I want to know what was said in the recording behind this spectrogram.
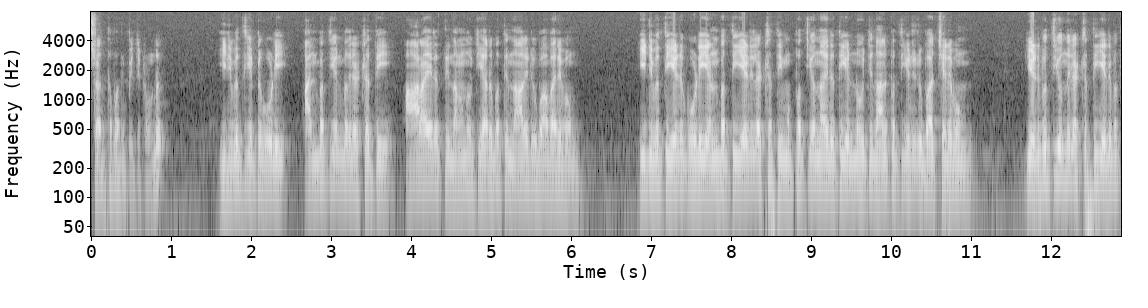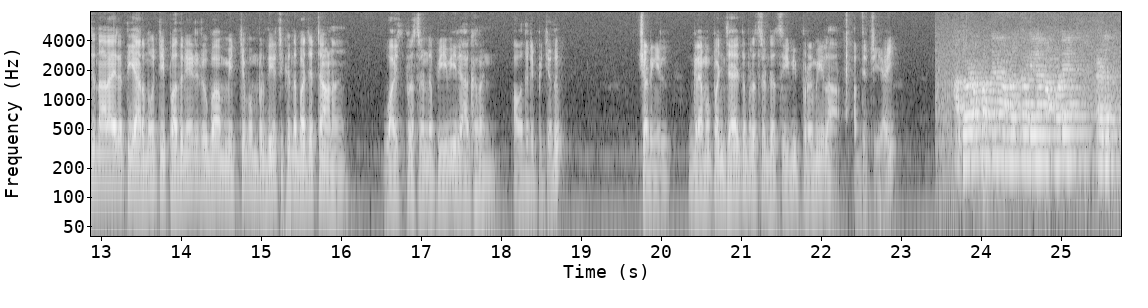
ശ്രദ്ധ പതിപ്പിച്ചിട്ടുണ്ട്. ഇരുപത്തിയെട്ട് കോടി അൻപത്തിയൊൻപത് ലക്ഷത്തി ആറായിരത്തി നാനൂറ്റി അറുപത്തിനാല് രൂപ വരവും ഇരുപത്തിയേഴ് കോടി എൺപത്തിയേഴ് ലക്ഷത്തി മുപ്പത്തിയൊന്നായിരത്തി എണ്ണൂറ്റി നാൽപ്പത്തിയേഴ് രൂപ ചെലവും എഴുപത്തിയൊന്ന് ലക്ഷത്തി എഴുപത്തിനാലായിരത്തി അറുന്നൂറ്റി പതിനേഴ് രൂപ മിച്ചവും പ്രതീക്ഷിക്കുന്ന ബജറ്റാണ് vice president P V Raghavan അവതരിപ്പിച്ചത്. ചടങ്ങിൽ ഗ്രാമപഞ്ചായത്ത് പ്രസിഡന്റ് സി വി പ്രമീള അധ്യക്ഷയായി. അതോടൊപ്പം തന്നെ നമ്മൾക്കറിയാം നമ്മുടെ അടുത്ത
